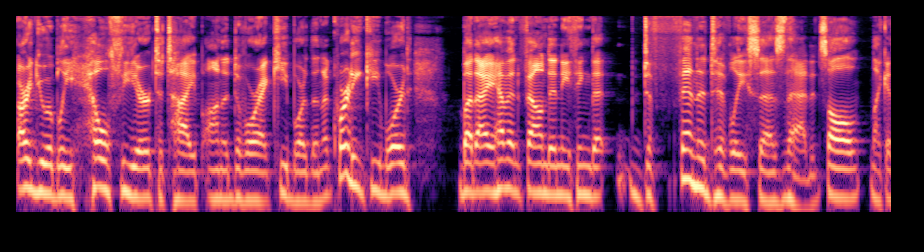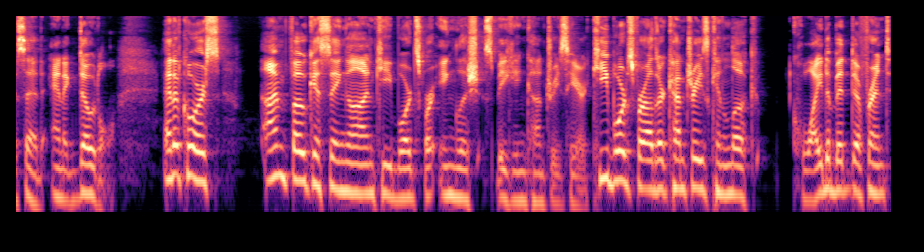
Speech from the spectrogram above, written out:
arguably healthier to type on a Dvorak keyboard than a QWERTY keyboard, but I haven't found anything that definitively says that. It's all, like I said, anecdotal. And of course, I'm focusing on keyboards for English speaking countries here. Keyboards for other countries can look quite a bit different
